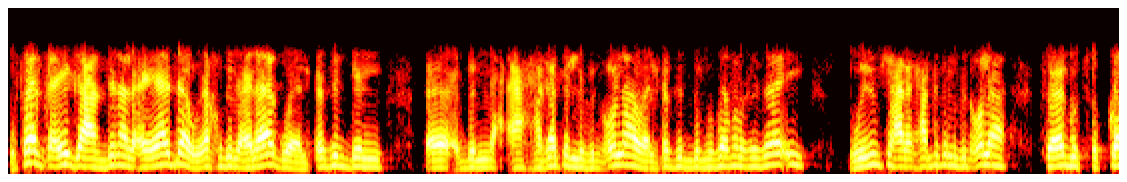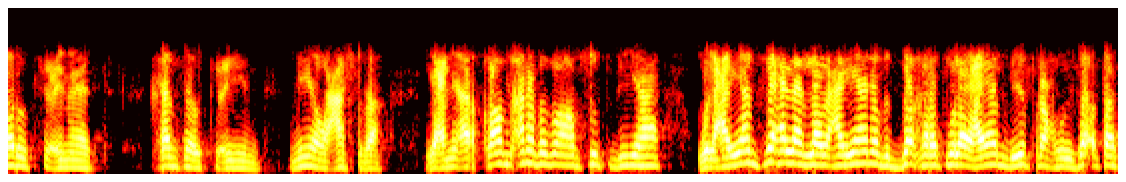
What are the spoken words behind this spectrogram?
وفجأة يجي عندنا العيادة وياخد العلاج ويلتزم بال آه، بالحاجات اللي بنقولها ويلتزم بالنظام الغذائي ويمشي على الحاجات اللي بنقولها فيجد سكره تسعينات 95 110 يعني أرقام أنا ببقى مبسوط بيها. والعيان فعلا لو عيانة بتزغرط ولو عيان بيفرح ويزقطط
